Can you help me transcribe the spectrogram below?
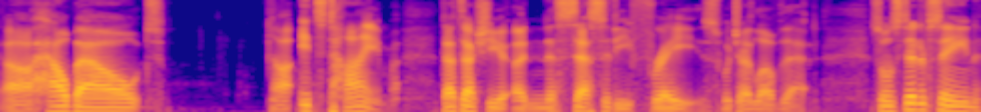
Uh, how about uh, it's time? That's actually a necessity phrase, which I love that. So instead of saying,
